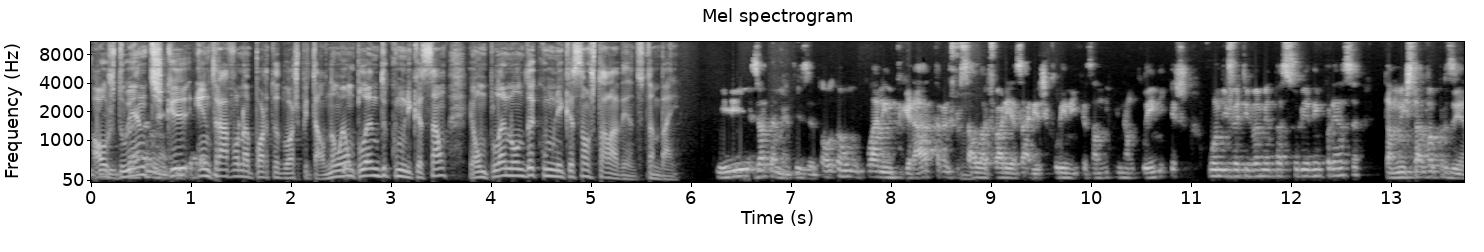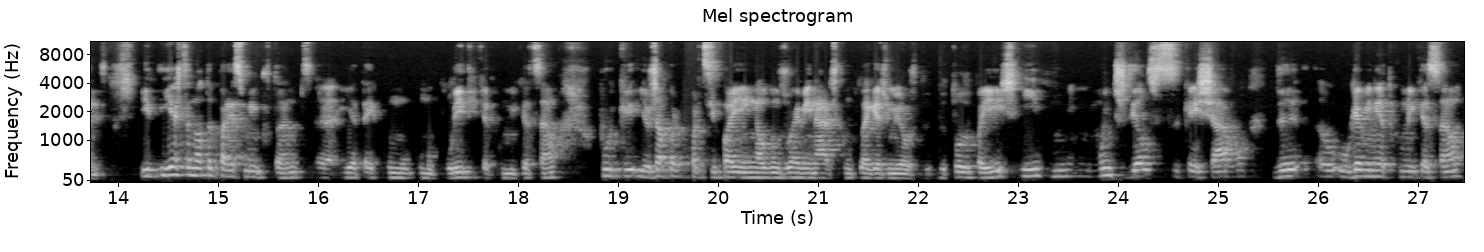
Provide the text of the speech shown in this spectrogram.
aos doentes que entravam na porta do hospital. Não é um plano de comunicação, é um plano onde a comunicação está lá dentro também. Exatamente, exatamente. É um plano integrado, transversal às várias áreas clínicas e não clínicas, onde efetivamente a assessoria de imprensa também estava presente. E, e esta nota parece-me importante, uh, e até como, como, política de comunicação, porque eu já participei em alguns webinars com colegas meus de, de todo o país e muitos deles se queixavam de uh, o gabinete de comunicação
